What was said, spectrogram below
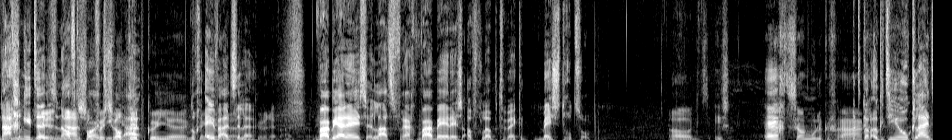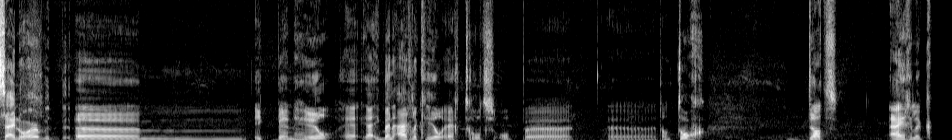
Nagenieten, dit is een na afterparty. Ja. dip kun je... Nog kun je, even eh, uitstellen. kun je nog even uitstellen. Waar ben jij deze, laatste vraag, waar ben jij deze afgelopen twee weken het meest trots op? Oh, dit is echt zo'n moeilijke vraag. Het kan ook iets heel kleins zijn hoor. Ehm, ik ben heel, eh, ja, ik ben eigenlijk heel erg trots op eh, eh, dan toch dat eigenlijk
